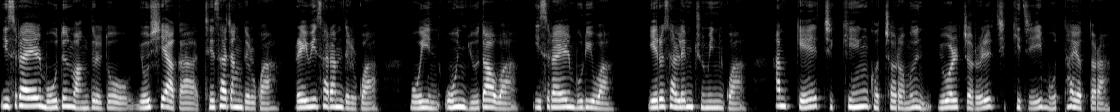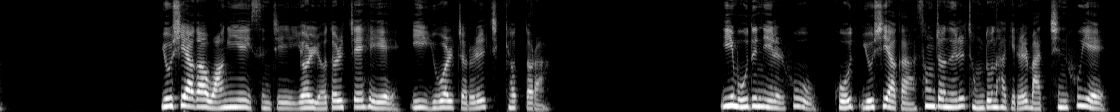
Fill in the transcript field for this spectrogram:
이스라엘 모든 왕들도 요시아가 제사장들과 레위 사람들과 모인 온 유다와 이스라엘 무리와 예루살렘 주민과 함께 지킨 것처럼은 유월절을 지키지 못하였더라. 요시아가 왕위에 있은 지 18째 해에 이 유월절을 지켰더라. 이 모든 일 후 곧 요시아가 성전을 정돈하기를 마친 후에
